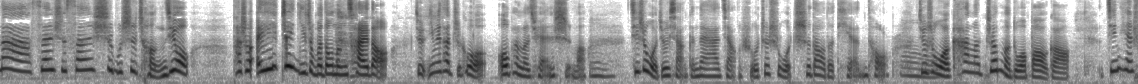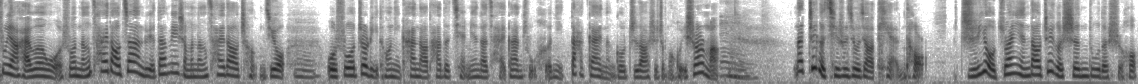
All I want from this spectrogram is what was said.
那三十三是不是成就？他说哎，这你怎么都能猜到？就因为他只给我 open 了全十嘛。嗯，其实我就想跟大家讲说，这是我吃到的甜头，就是我看了这么多报告。今天舒阳还问我说，能猜到战略，但为什么能猜到成就？嗯，我说这里头你看到他的前面的才干组合，你大概能够知道是怎么回事儿吗？嗯那这个其实就叫甜头。只有钻研到这个深度的时候，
